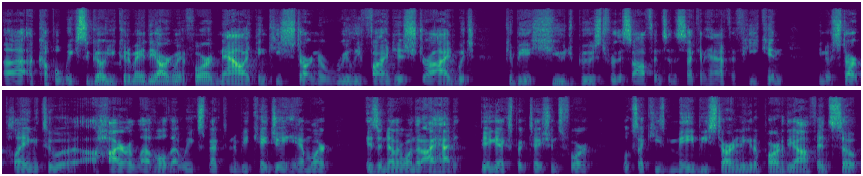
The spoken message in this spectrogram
uh, a couple weeks ago, you could have made the argument for. Now I think he's starting to really find his stride, which could be a huge boost for this offense in the second half if he can, you know, start playing to a, a higher level that we expect him to be. KJ Hamler is another one that I had big expectations for. Looks like he's maybe starting to get a part of the offense. So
